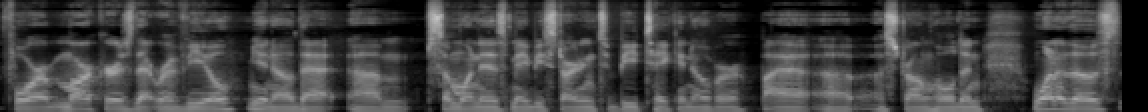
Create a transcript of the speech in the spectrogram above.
for markers that reveal, you know, that um, someone is maybe starting to be taken over by a, a, stronghold. And one of those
